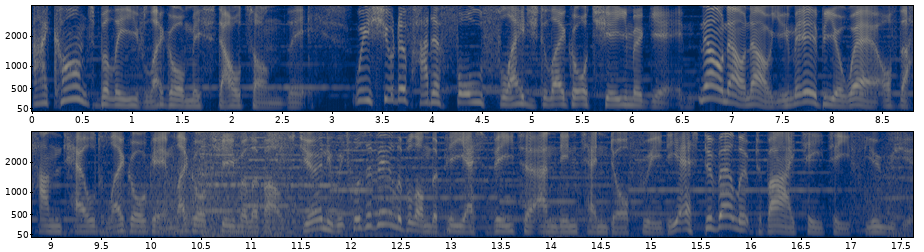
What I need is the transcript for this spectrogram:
I can't believe LEGO missed out on this. We should have had a full-fledged LEGO Chima game. Now, now, now, you may be aware of the handheld LEGO game LEGO Chima Laval's Journey which was available on the PS Vita and Nintendo 3DS developed by TT Fusion.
